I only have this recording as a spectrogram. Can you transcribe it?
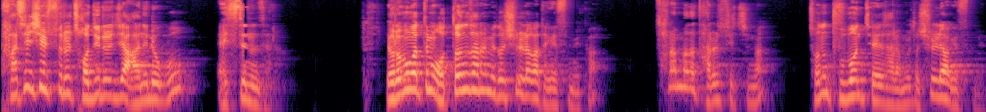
다시 실수를 저지르지 않으려고 애쓰는 사람. 여러분 같으면 어떤 사람이 더 신뢰가 되겠습니까? 사람마다 다를 수 있지만 저는 두 번째 사람을 더 신뢰하겠습니다.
